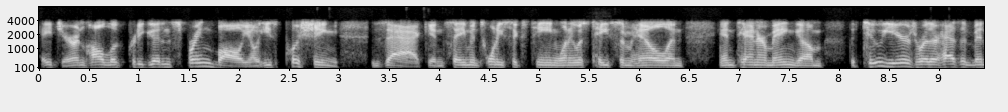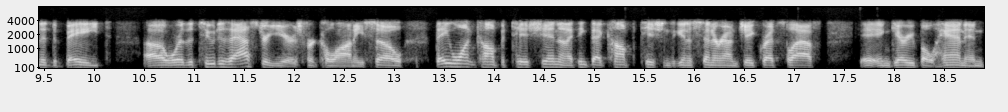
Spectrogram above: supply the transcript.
hey, Jaren Hall looked pretty good in spring ball. You know, he's pushing Zach. And same in 2016 when it was Taysom Hill and, and Tanner Mangum. The two years where there hasn't been a debate uh, were the two disaster years for Kalani. So they want competition, and I think that competition is going to center around Jake Retzlaff and Gerry Bohanon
